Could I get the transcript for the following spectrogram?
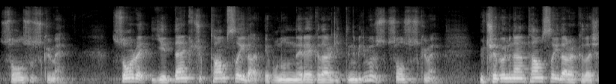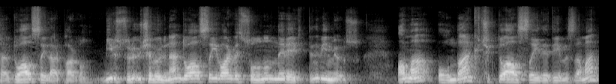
sonsuz küme. Sonra 7'den küçük tam sayılar. E bunun nereye kadar gittiğini bilmiyoruz. Sonsuz küme. 3'e bölünen tam sayılar arkadaşlar. Doğal sayılar pardon. Bir sürü 3'e bölünen doğal sayı var ve sonunun nereye gittiğini bilmiyoruz. Ama ondan küçük doğal sayı dediğimiz zaman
